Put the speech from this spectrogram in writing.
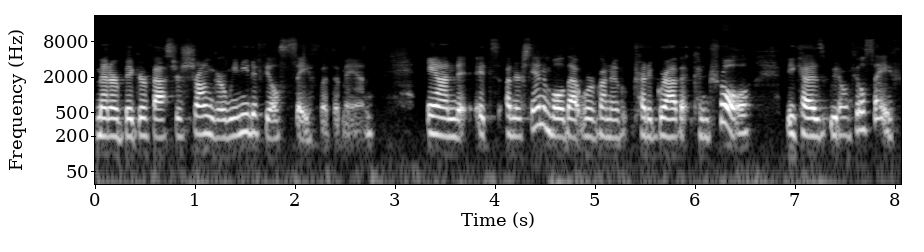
men are bigger, faster, stronger. We need to feel safe with a man. And it's understandable that we're going to try to grab at control because we don't feel safe.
